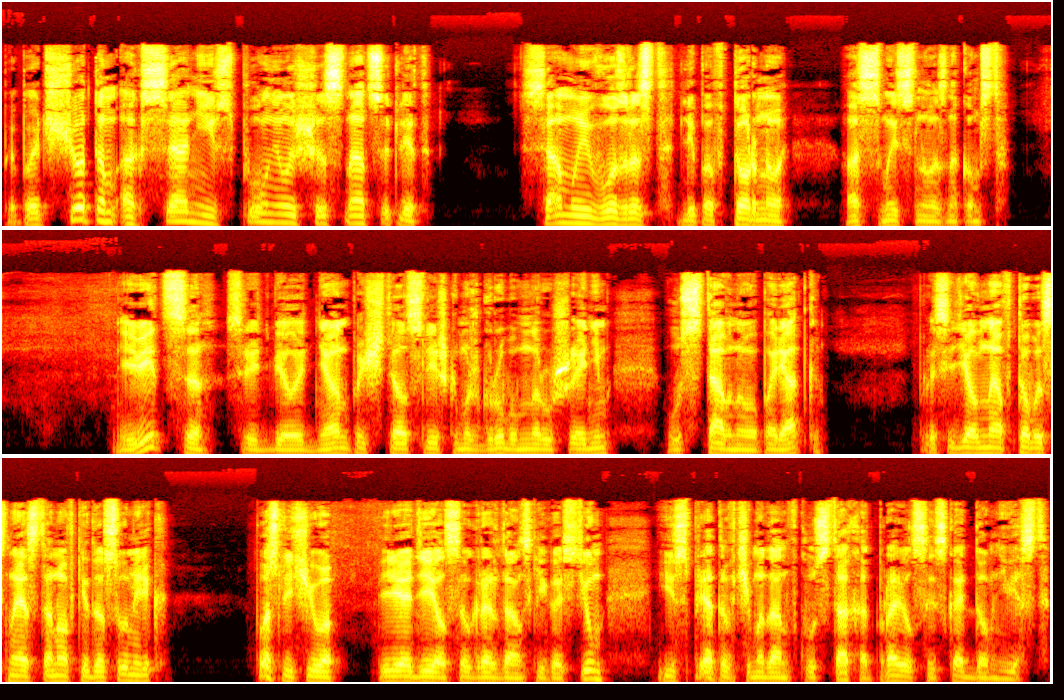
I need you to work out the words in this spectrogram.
По подсчетам Оксане исполнилось шестнадцать лет. Самый возраст для повторного осмысленного знакомства. Явиться средь бела дня он посчитал слишком уж грубым нарушением уставного порядка, просидел на автобусной остановке до сумерек, после чего переоделся в гражданский костюм и, спрятав чемодан в кустах, отправился искать дом невесты.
